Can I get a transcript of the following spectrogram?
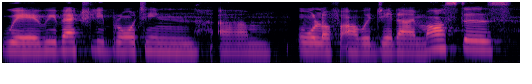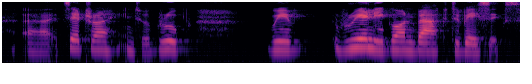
where we've actually brought in um, all of our Jedi masters, uh, etc., into a group. We've really gone back to basics.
